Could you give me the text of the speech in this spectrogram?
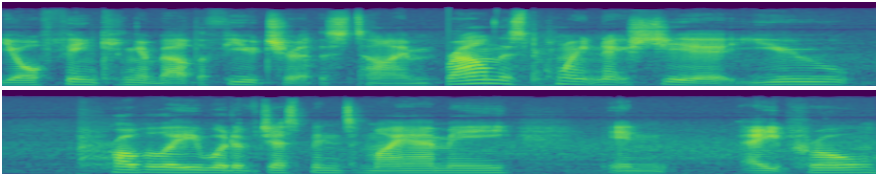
you're thinking about the future at this time. Around this point next year, you probably would have just been to Miami in April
